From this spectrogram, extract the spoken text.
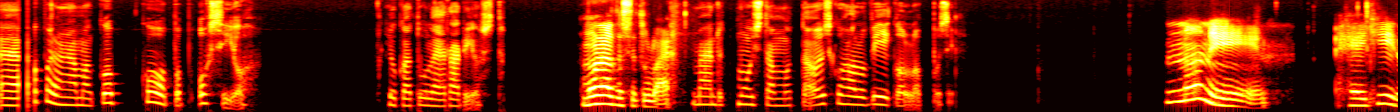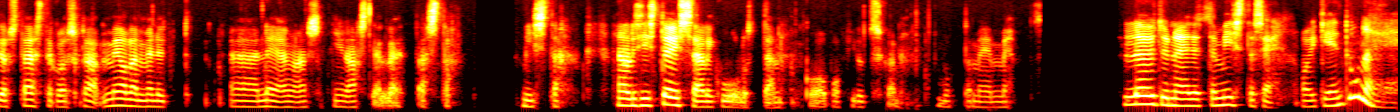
äh, K-pop-osio, joka tulee radiosta. Monelta se tulee? Mä en nyt muista, mutta olisiko ollut viikonloppusi? No niin. Hei, kiitos tästä, koska me olemme nyt ää, Nean kanssa kinastelleet tästä, mistä. Hän oli siis töissä oli kuullut tämän K-pop-jutskan, mutta me emme löytyneet, että mistä se oikein tulee.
